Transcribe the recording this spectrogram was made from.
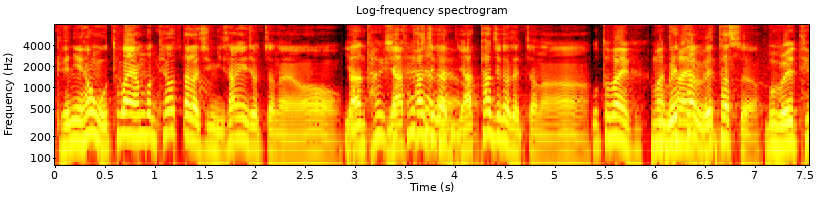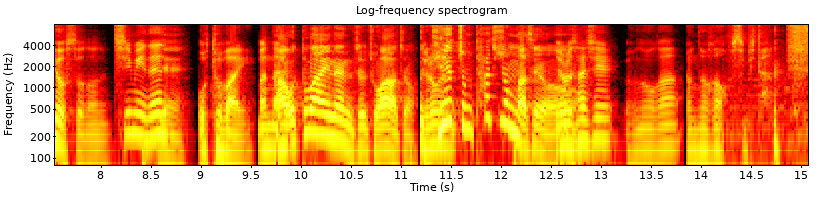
괜히 형 오토바이 한 번 태웠다가 지금 이상해졌잖아요. 난 타기 야타지가 싫다잖아요. 야타지가 됐잖아. 오토바이 그- 그만 왜 타. 왜 탔어요? 뭐왜 태웠어 너는? 취미는 예. 오토바이 맞나요? 아 오토바이는 저 좋아하죠. 여러분- 뒤에 좀 타지 좀 마세요. 여러분 사실 면허가 면허가 없습니다.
